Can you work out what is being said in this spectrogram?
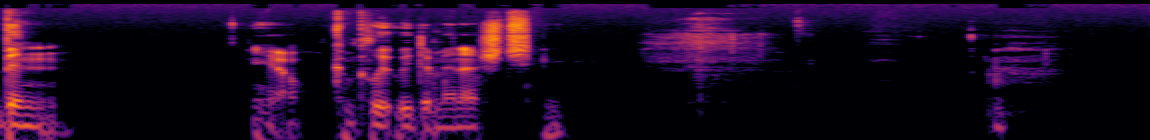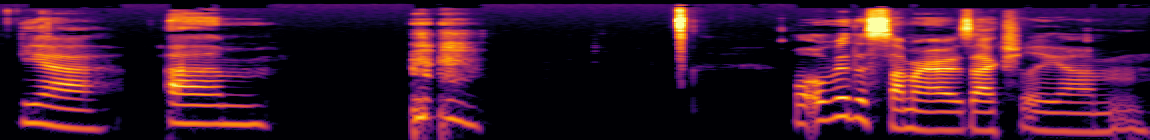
been, you know, completely diminished? Yeah. Um Well, over the summer I was actually um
